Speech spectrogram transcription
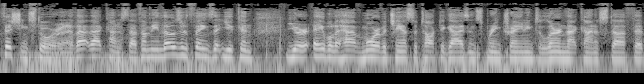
fishing story, right. you know, that that kind of stuff. I mean, those are things that you can you're able to have more of a chance to talk to guys in spring training to learn that kind of stuff that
